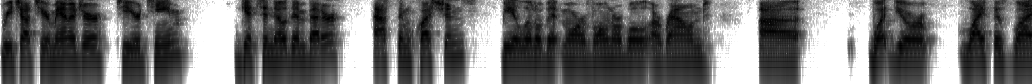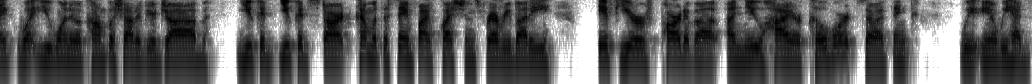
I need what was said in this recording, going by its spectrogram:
reach out to your manager, to your team, get to know them better, ask them questions, be a little bit more vulnerable around uh, what your life is like, what you want to accomplish out of your job, you could you could start come with the same five questions for everybody if you're part of a, a new hire cohort so i think we you know we had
